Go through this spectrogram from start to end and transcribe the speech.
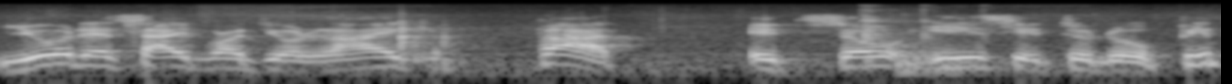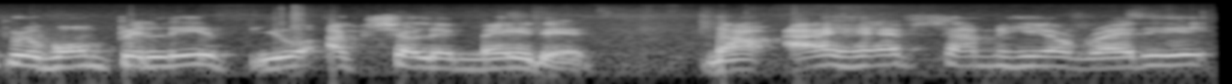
You decide what you like, but it's so easy to do. People won't believe you actually made it. Now, I have some here ready,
